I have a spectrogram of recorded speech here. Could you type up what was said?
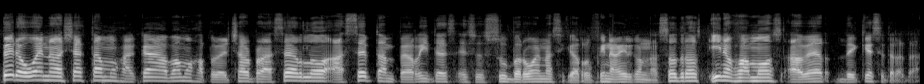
Pero bueno, ya estamos acá, vamos a aprovechar para hacerlo. Aceptan perrites, eso es súper bueno, así que Rufina va a ir con nosotros. Y nos vamos a ver de qué se trata.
